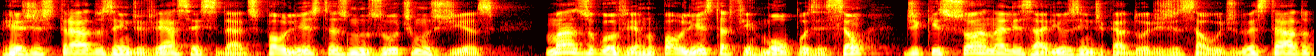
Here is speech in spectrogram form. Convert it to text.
registrados em diversas cidades paulistas nos últimos dias. Mas o governo paulista afirmou posição de que só analisaria os indicadores de saúde do Estado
